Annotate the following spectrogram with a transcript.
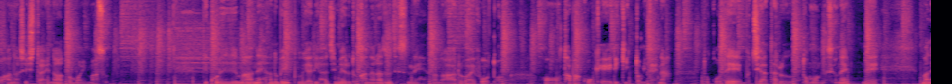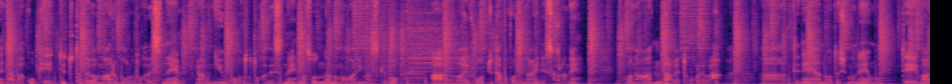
お話ししたいなと思います。でこれまあねあのベイプやり始めると必ずですねあの RI4 とタバコ系リキッドみたいなとこでぶち当たると思うんですよね。でまあねタバコ系っていうと例えばマルボールとかですねあのニューポートとかですねまあそんなのもありますけど RI4 っていうタバコってないですからね。これなんだべとこれは。あってねあの私もね思ってまあ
